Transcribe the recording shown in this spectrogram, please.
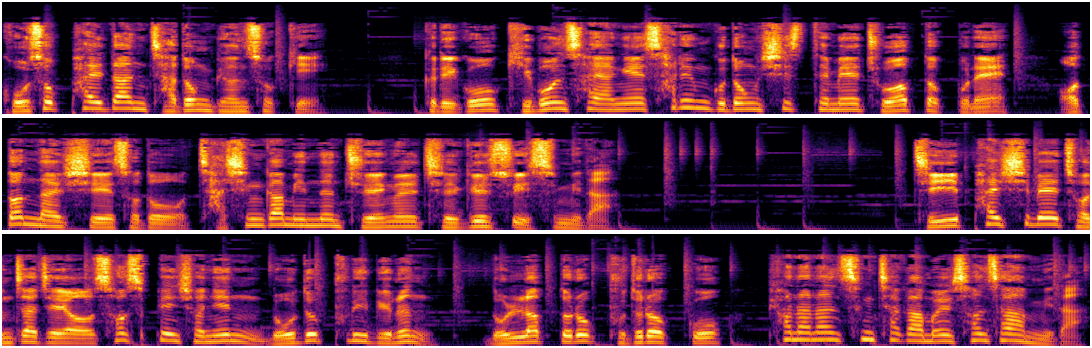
고속 8단 자동 변속기, 그리고 기본 사양의 사륜구동 시스템의 조합 덕분에 어떤 날씨에서도 자신감 있는 주행을 즐길 수 있습니다. G80의 전자제어 서스펜션인 로드 프리뷰는 놀랍도록 부드럽고 편안한 승차감을 선사합니다.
